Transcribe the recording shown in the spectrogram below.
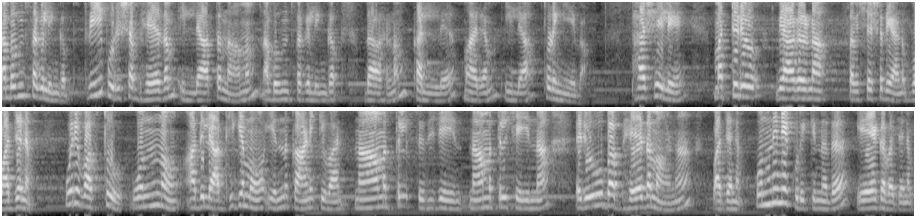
നപുംസകലിംഗം സ്ത്രീ പുരുഷ ഭേദം ഇല്ലാത്ത നാമം നപുംസകലിംഗം ഉദാഹരണം കല്ല് മരം ഇല തുടങ്ങിയവ. ഭാഷയിലെ മറ്റൊരു വ്യാകരണ സവിശേഷതയാണ് വചനം. ഒരു വസ്തു ഒന്നോ അതിലധികമോ എന്ന് കാണിക്കുവാൻ നാമത്തിൽ സ്ഥിതി ചെയ്യുന്ന നാമത്തിൽ ചെയ്യുന്ന രൂപഭേദമാണ് വചനം. ഒന്നിനെ കുറിക്കുന്നത് ഏകവചനം.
